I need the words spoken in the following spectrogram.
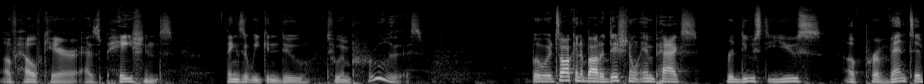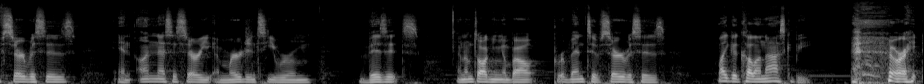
of healthcare, as patients, things that we can do to improve this. But we're talking about additional impacts, reduced use of preventive services and unnecessary emergency room visits. And I'm talking about preventive services like a colonoscopy, right?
